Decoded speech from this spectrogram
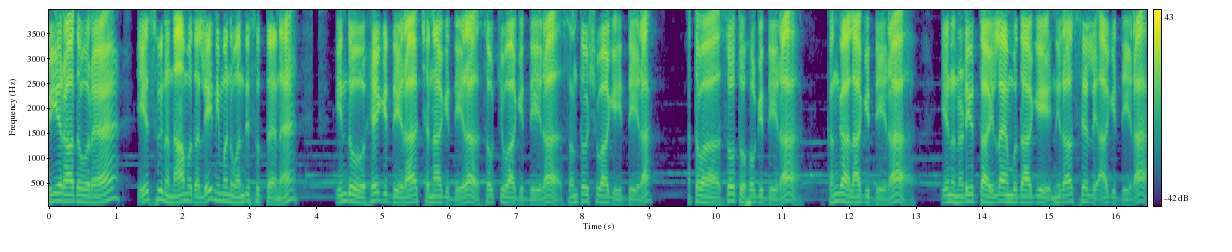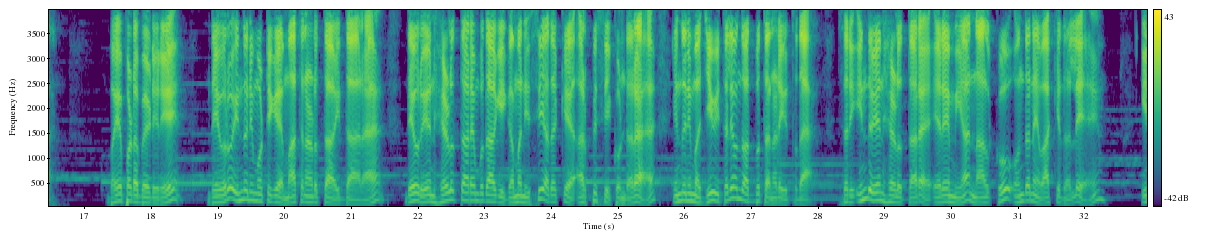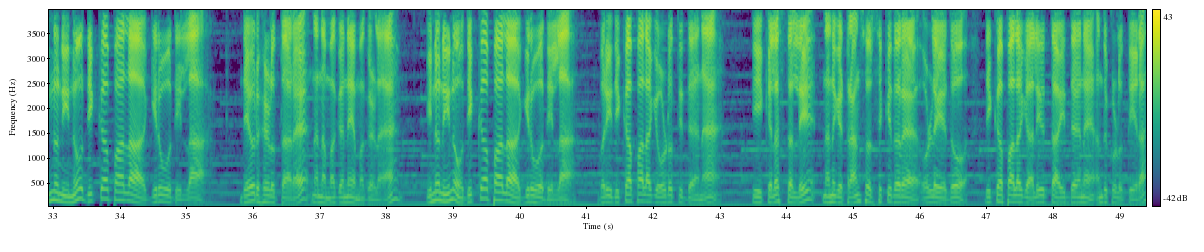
ಪ್ರಿಯರಾದವರೇ, ಯೇಸುವಿನ ನಾಮದಲ್ಲಿ ನಿಮ್ಮನ್ನು ವಂದಿಸುತ್ತೇನೆ. ಇಂದು ಹೇಗಿದ್ದೀರಾ? ಚೆನ್ನಾಗಿದ್ದೀರಾ? ಸೌಖ್ಯವಾಗಿದ್ದೀರಾ? ಸಂತೋಷವಾಗಿ ಇದ್ದೀರಾ? ಅಥವಾ ಸೋತು ಹೋಗಿದ್ದೀರಾ? ಕಂಗಾಲಾಗಿದ್ದೀರಾ? ಏನು ನಡೆಯುತ್ತಾ ಇಲ್ಲ ಎಂಬುದಾಗಿ ನಿರಾಸೆಯಲ್ಲಿ ಆಗಿದ್ದೀರಾ? ಭಯಪಡಬೇಡಿರಿ. ದೇವರು ಇಂದು ನಿಮ್ಮೊಟ್ಟಿಗೆ ಮಾತನಾಡುತ್ತಾ ಇದ್ದಾರೆ. ದೇವರು ಏನು ಹೇಳುತ್ತಾರೆಂಬುದಾಗಿ ಗಮನಿಸಿ ಅದಕ್ಕೆ ಅರ್ಪಿಸಿಕೊಂಡರೆ ಇಂದು ನಿಮ್ಮ ಜೀವಿತದಲ್ಲಿ ಒಂದು ಅದ್ಭುತ ನಡೆಯುತ್ತದೆ. ಸರಿ, ಇಂದು ಏನು ಹೇಳುತ್ತಾರೆ? ಎರೆಮಿಯ ನಾಲ್ಕು ಒಂದನೇ ವಾಕ್ಯದಲ್ಲಿ, ಇನ್ನು ನೀನು ದಿಕ್ಕಾಪಾಲಾಗಿರುವುದಿಲ್ಲ. ದೇವರು ಹೇಳುತ್ತಾರೆ, ನನ್ನ ಮಗನೇ, ಮಗಳೇ, ಇನ್ನು ನೀನು ದಿಕ್ಕಾಪಾಲಾಗಿರುವುದಿಲ್ಲ. ಬರೀ ದಿಕ್ಕಾಪಾಲಾಗಿ ಓಡುತ್ತಿದ್ದೇನೆ. ಈ ಕೆಲಸದಲ್ಲಿ ನನಗೆ ಟ್ರಾನ್ಸ್ಫರ್ ಸಿಕ್ಕಿದರೆ ಒಳ್ಳೆಯದು. ದಿಕ್ಕಾಪಾಲಾಗಿ ಅಲಿಯುತ್ತಾ ಇದ್ದೇನೆ ಅಂದುಕೊಳ್ಳುತ್ತೀರಾ?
